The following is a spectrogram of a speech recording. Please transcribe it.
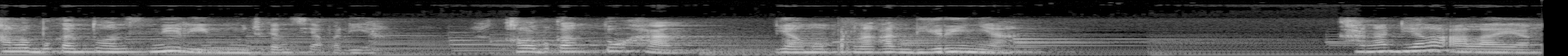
kalau bukan Tuhan sendiri menunjukkan siapa Dia kalau bukan Tuhan yang memperkenalkan dirinya. Karena dialah Allah yang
